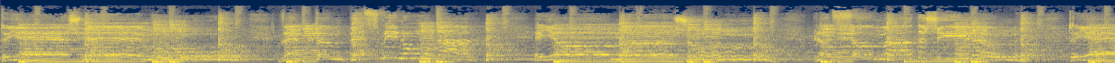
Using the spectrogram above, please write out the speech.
Të jesh me mu Vetëm 5 minuta E jo më shumë Plotëso më të shiren Të jesh me mu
